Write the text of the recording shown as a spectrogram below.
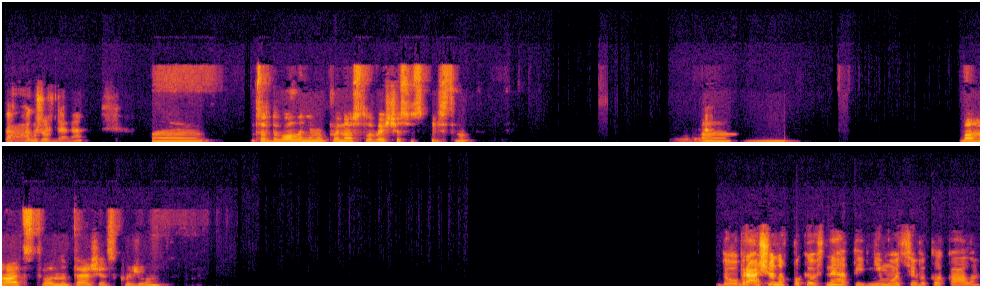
Так, Жордена. Е, Задоволення ми приносило вище суспільство. Добре. Е, Багатство, ну теж я скажу. Добре, а що навпаки, ось негативні емоції викликала?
